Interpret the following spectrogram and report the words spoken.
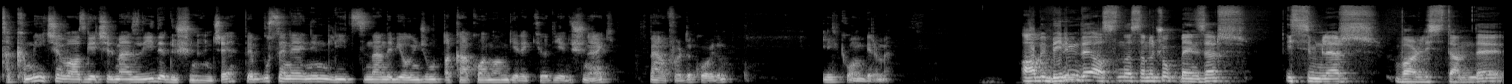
takımı için vazgeçilmezliği de düşününce ve bu senenin Leeds'inden de bir oyuncu mutlaka koymam gerekiyor diye düşünerek Bamford'u koydum. İlk 11'ime. Abi benim de aslında sana çok benzer isimler var listemde.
